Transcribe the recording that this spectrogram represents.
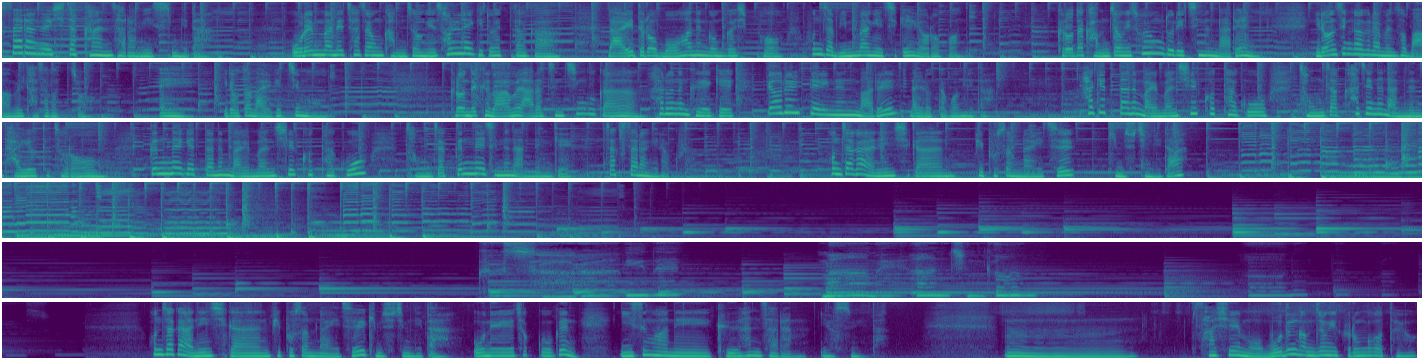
짝사랑을 시작한 사람이 있습니다. 오랜만에 찾아온 감정에 설레기도 했다가 나이 들어 뭐 하는 건가 싶어 혼자 민망해지길 여러 번. 그러다 감정이 소용돌이 치는 날엔 이런 생각을 하면서 마음을 다잡았죠. 에이, 이러다 말겠지 뭐. 그런데 그 마음을 알아챈 친구가 하루는 그에게 뼈를 때리는 말을 날렸다고 합니다. 하겠다는 말만 실컷 하고 정작 하지는 않는 다이어트처럼 끝내겠다는 말만 실컷 하고 정작 끝내지는 않는 게 짝사랑이라고요. 혼자가 아닌 시간 비포 선라이즈 김수지입니다. 그 사람이 내 마음에 앉은 건 혼자가 아닌 시간 비포 선라이즈 김수지입니다. 오늘 첫 곡은 이승환의 그 한 사람이었습니다. 음, 사실 뭐 모든 감정이 그런 것 같아요.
